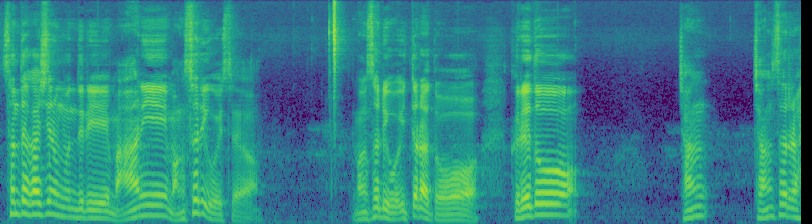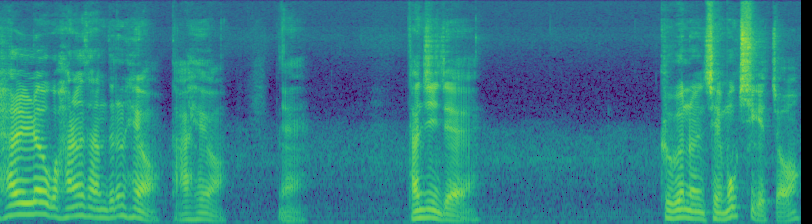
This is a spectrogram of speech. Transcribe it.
선택하시는 분들이 많이 망설이고 있어요. 망설이고 있더라도 그래도 장 장사를 하려고 하는 사람들은 해요. 다 해요. 예. 단지 이제 그거는 제 몫이겠죠.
